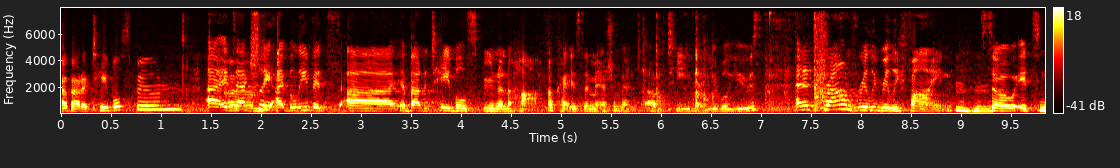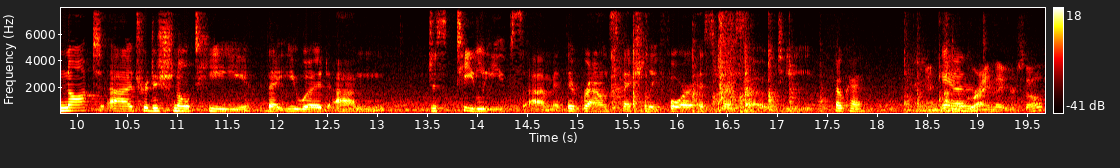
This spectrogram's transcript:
about a tablespoon? Uh, it's actually, I believe it's uh, about a tablespoon and a half. Okay. Is the measurement of tea that you will use, and it's ground really, really fine. So it's not uh, traditional tea that you would um, just tea leaves. Um, they're ground specially for espresso tea. Okay. And do And- you grind that yourself?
